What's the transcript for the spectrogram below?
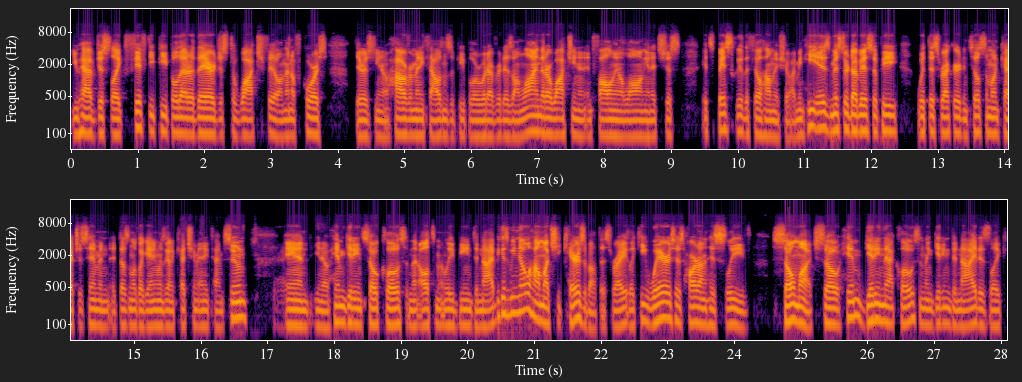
you have just like 50 people that are there just to watch phil. And then of course there's you know however many thousands of people or whatever it is online that are watching and, and following along and it's just it's basically the phil hellmuth show. I mean he is mr wsop with this record until someone catches him and it doesn't look like anyone's going to catch him anytime soon. Right. and you know him getting so close and then ultimately being denied because we know how much he cares about this right? Like he wears his heart on his sleeve so much. So him getting that close and then getting denied is like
